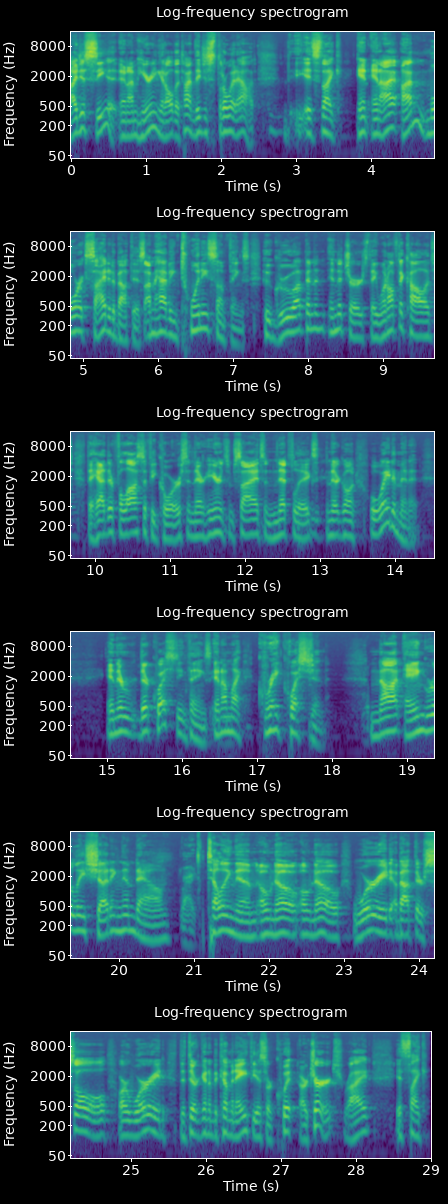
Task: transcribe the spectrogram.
I just see it and I'm hearing it all the time. They just throw it out. It's like, and, and I, I'm more excited about this. I'm having 20 somethings who grew up in, in the church. They went off to college. They had their philosophy course and they're hearing some science and Netflix mm-hmm. and they're going, well, wait a minute. And they're, they're questioning things. And I'm like, great question not angrily shutting them down, right. telling them, oh no, oh no, worried about their soul or worried that they're going to become an atheist or quit our church, right? It's like,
